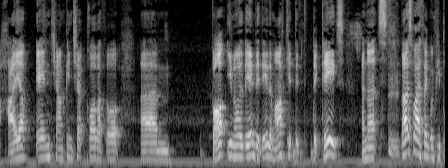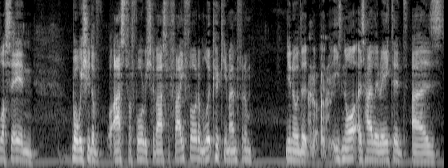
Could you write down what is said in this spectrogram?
higher end Championship club. I thought, um, but you know, at the end of the day, the market di- dictates, and that's mm. that's why I think when people are saying, "Well, we should have asked for four, we should have asked for five for him," look who came in for him. You know that he's not as highly rated as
